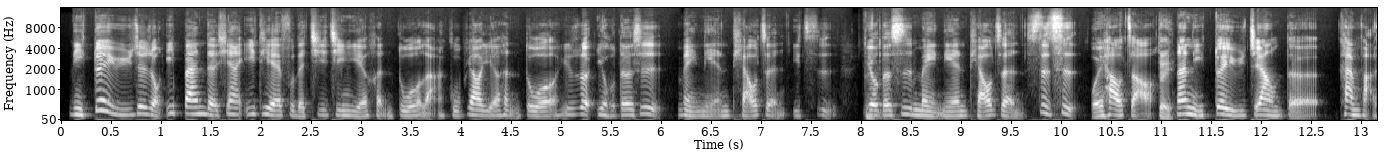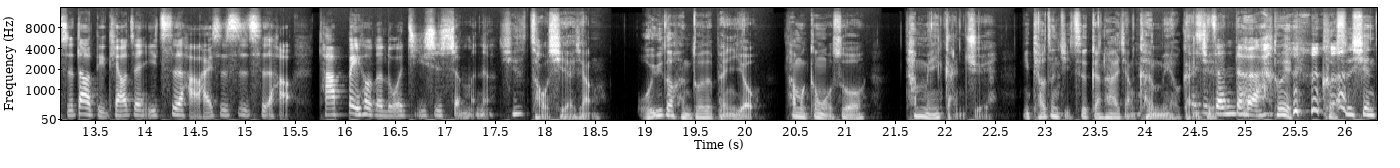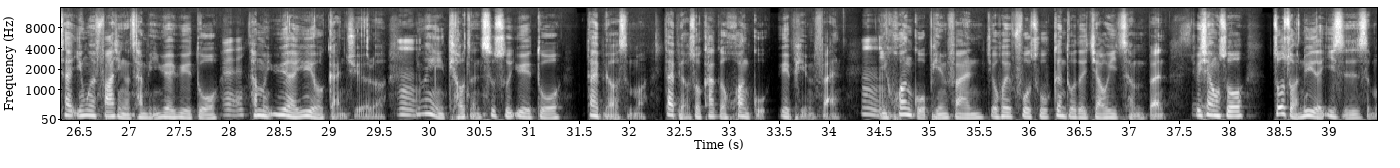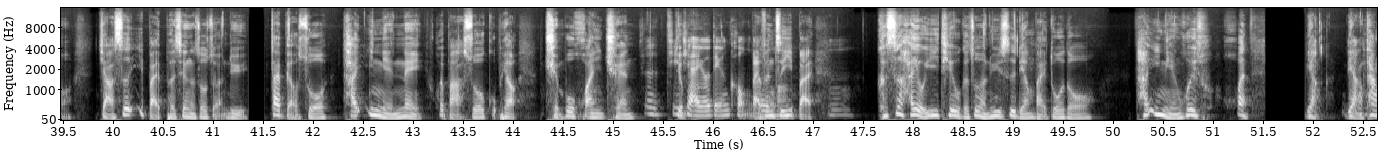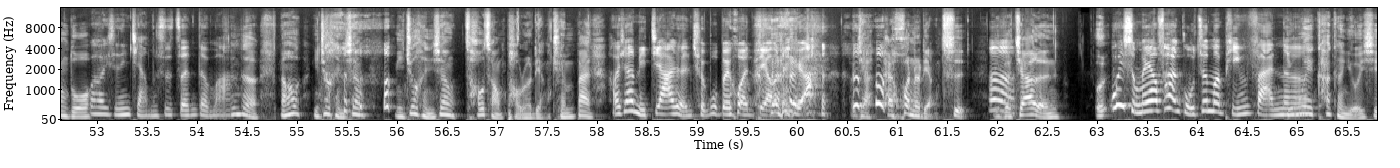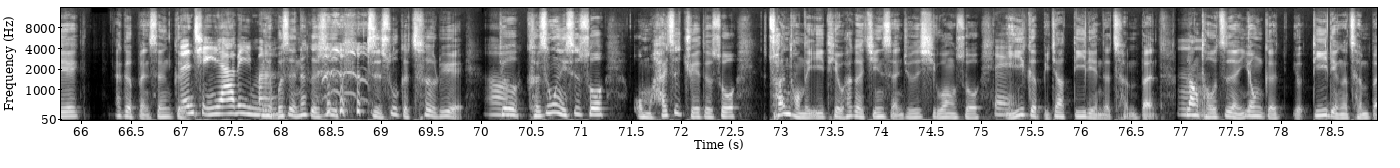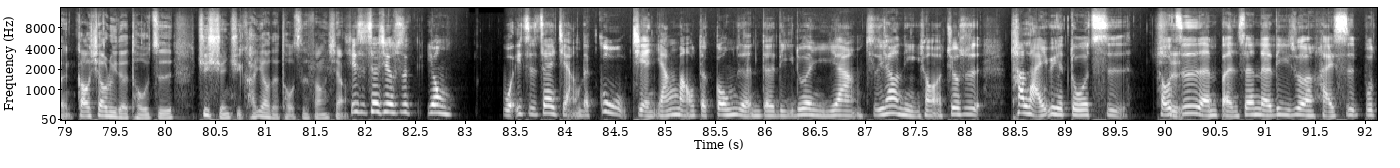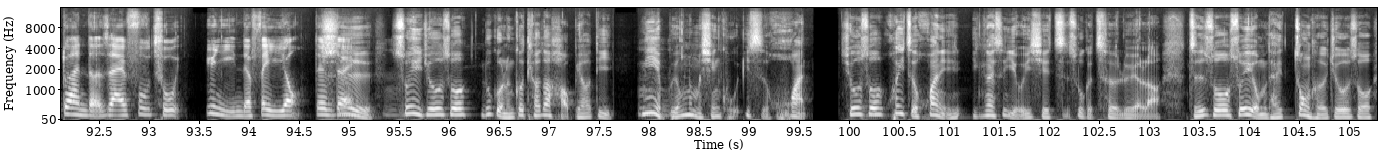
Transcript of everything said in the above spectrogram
你对于这种一般的，现在 ETF 的基金也很多啦，股票也很多，就是说有的是每年调整一次，有的是每年调整四次为号召。对。那你对于这样的看法是，到底调整一次好还是四次好？它背后的逻辑是什么呢？其实早期来讲。我遇到很多的朋友，他们跟我说他没感觉，你调整几次跟他来讲可能没有感觉，是真的啊。对，可是现在因为发行的产品越来越多，他们越来越有感觉了。嗯，因为你调整次数越多，代表什么？代表说，他的换股越频繁。嗯，你换股频繁就会付出更多的交易成本。就像说周转率的意思是什么？假设一百 percent 的周转率，代表说他一年内会把所有股票全部换一圈。这听起来有点恐怖。百分之一百。嗯。可是还有 ETF 的周转率是两百多的哦，他一年会换两两趟多。不好意思，你讲的是真的吗？真的。然后你就很像，你就很像操场跑了两圈半，好像你家人全部被换掉了呀，而且还换了两次。你的家人，为什么要换股这么频繁呢？因为他可能有一些。那个本身人情压力吗？不是，那个是 指数的策略。就可是问题是说，我们还是觉得说，传统的 ETF 它的精神就是希望说，以一个比较低廉的成本，让投资人用个有低廉的成本、高效率的投资去选取他要的投资方向。其实这就是用我一直在讲的“雇剪羊毛的工人”的理论一样，只要你哦，就是他来越多次，投资人本身的利润还是不断的在付出。运营的费用，对不对？是，所以就是说，如果能够挑到好标的，你也不用那么辛苦一直换。就是说，会一直换，也应该是有一些指数的策略了。只是说，所以我们才综合，就是说，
